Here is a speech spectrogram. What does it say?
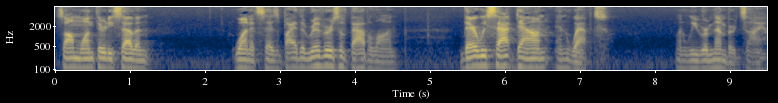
Psalm 137, 1, it says, By the rivers of Babylon, there we sat down and wept when we remembered Zion.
